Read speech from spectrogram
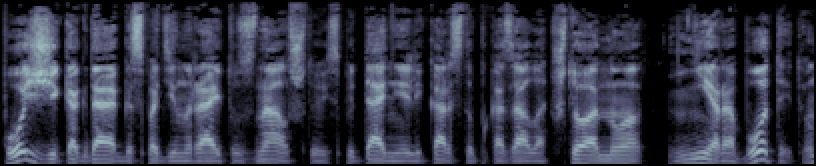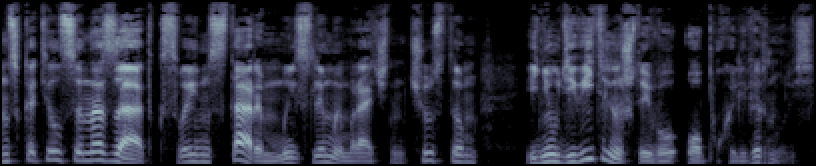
Позже, когда господин Райт узнал, что испытание лекарства показало, что оно не работает, он скатился назад к своим старым мыслям и мрачным чувствам, и неудивительно, что его опухоли вернулись.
